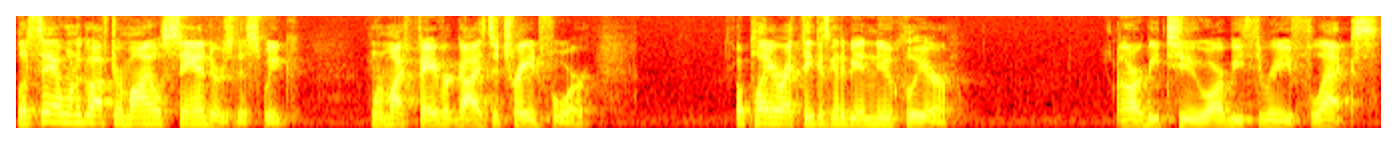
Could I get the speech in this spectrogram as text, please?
Let's say I want to go after Miles Sanders this week, one of my favorite guys to trade for. A player I think is going to be a nuclear RB2, RB3, flex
